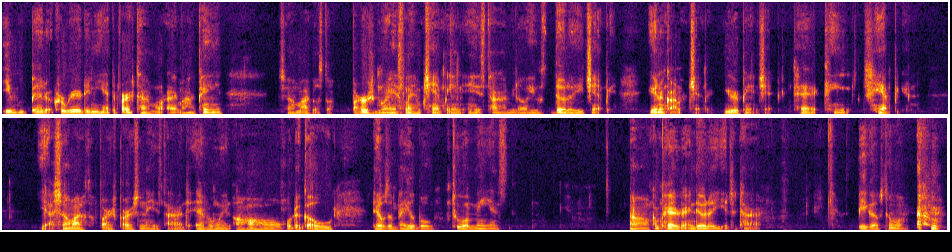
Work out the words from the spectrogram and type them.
even better career than he had the first time around, in my opinion. Shawn Michaels, the first Grand Slam champion in his time, you know, he was WWE champion. Intercontinental champion, European champion, tag team champion. Yeah, Shawn Michaels was the first person in his time to ever win all the gold that was available to a men's uh, competitor in WWE at the time. Big ups to him.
